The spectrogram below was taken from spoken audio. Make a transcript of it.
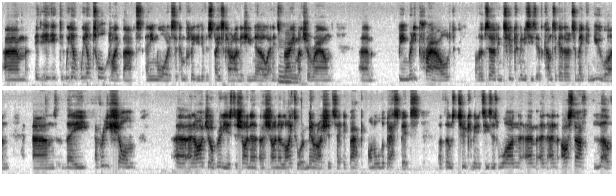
Um, it, it, it, we don't we don't talk like that anymore. It's a completely different space, Caroline, as you know, and it's mm. very much around um, being really proud of observing two communities that have come together to make a new one, and they have really shone. Uh, and our job really is to shine a, a, shine a light or a mirror, I should say, back on all the best bits of those two communities as one. Um, and, and our staff love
